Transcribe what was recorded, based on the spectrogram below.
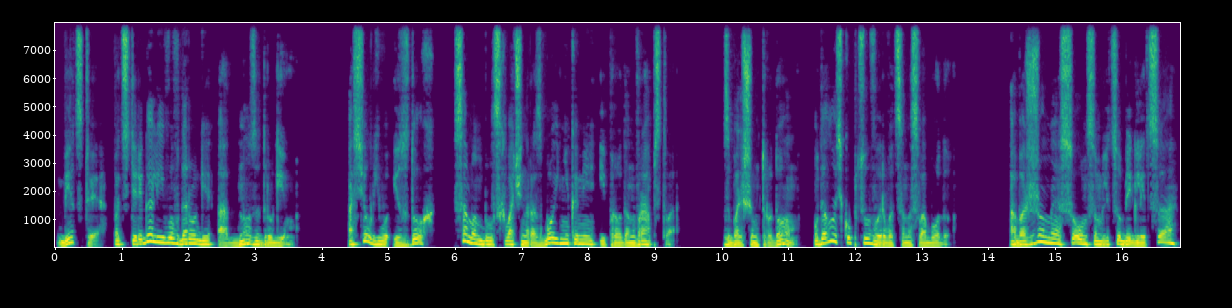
Бедствия подстерегали его в дороге одно за другим. Осел его издох, сам он был схвачен разбойниками и продан в рабство. С большим трудом удалось купцу вырваться на свободу. Обожженное солнцем лицо беглеца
